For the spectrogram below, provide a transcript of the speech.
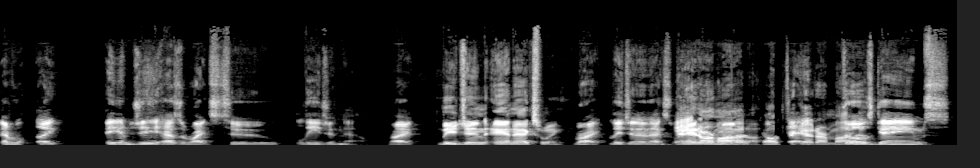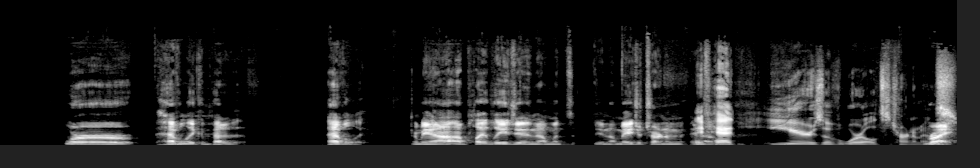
everyone like AMG has the rights to Legion now, right? Legion and X-wing. Right, Legion and X. Wing. And Armada. Don't forget And Armada. Those games were heavily competitive, heavily. I mean, I, I played Legion. I went, to, you know, major tournament. They've know. had years of worlds tournaments. right,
